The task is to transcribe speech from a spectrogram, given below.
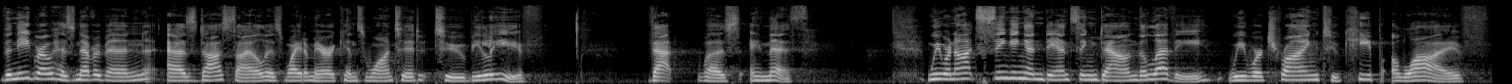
the Negro has never been as docile as white Americans wanted to believe. That was a myth. We were not singing and dancing down the levee. We were trying to keep alive.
